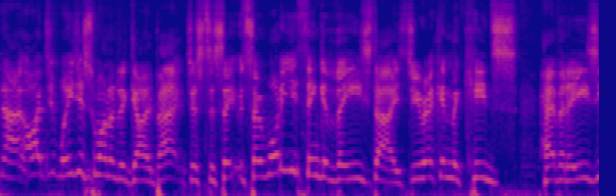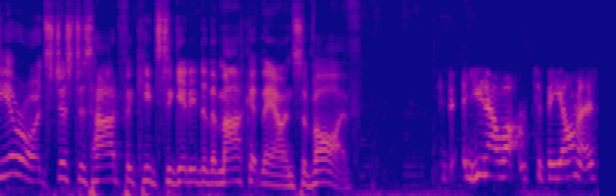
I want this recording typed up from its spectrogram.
no, I ju- we just wanted to go back just to see. So, what do you think of these days? Do you reckon the kids have it easier, or it's just as hard for kids to get into the market now and survive? you know what? To be honest,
